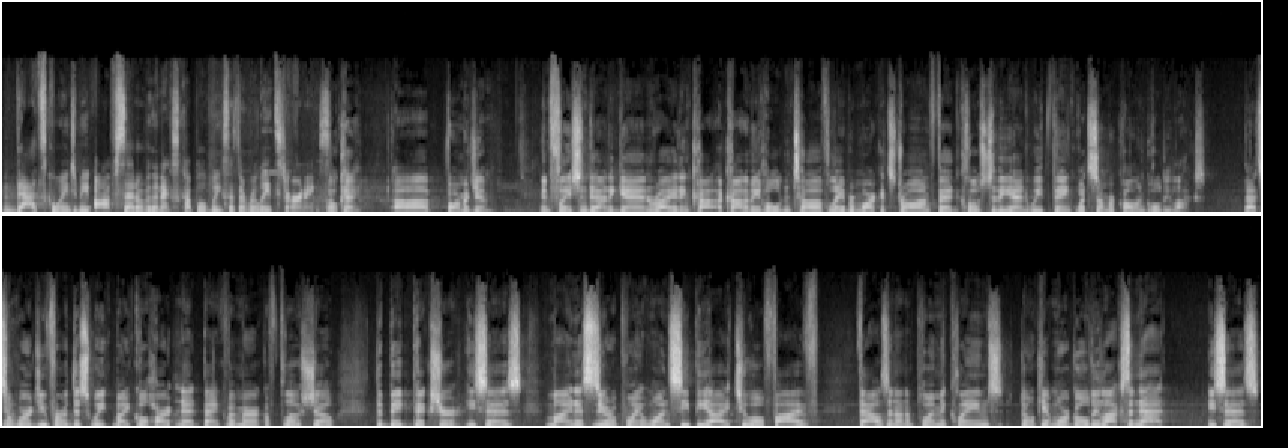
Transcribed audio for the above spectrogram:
that's going to be offset over the next couple of weeks as it relates to earnings. Okay. Uh, Pharma Jim. Inflation down again, right? economy holding tough, labor market strong, Fed close to the end. We think what some are calling Goldilocks. That's yeah. a word you've heard this week. Michael Hartnett, Bank of America Flow Show. The big picture, he says, minus 0.1 CPI, 205,000 unemployment claims. Don't get more Goldilocks than that, he says.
